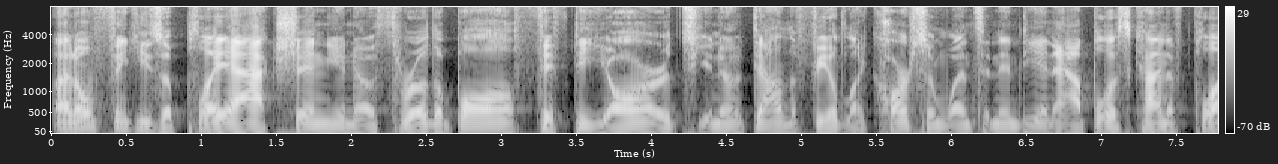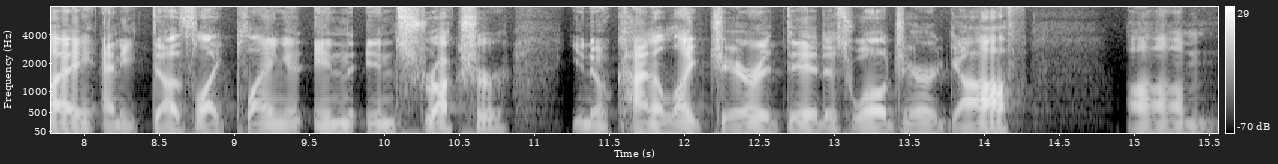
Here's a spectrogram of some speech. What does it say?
I don't think he's a play action, you know, throw the ball 50 yards, you know, down the field like Carson Wentz in Indianapolis kind of play. And he does like playing it in in structure, you know, kind of like Jared did as well, Jared Goff. Um,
